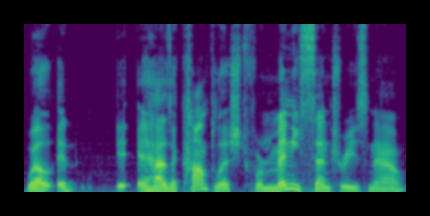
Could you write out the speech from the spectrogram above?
Well, it, it, has accomplished for many centuries now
